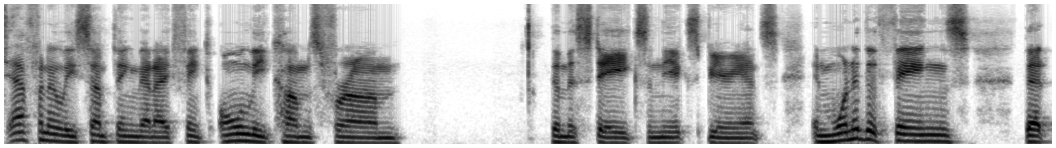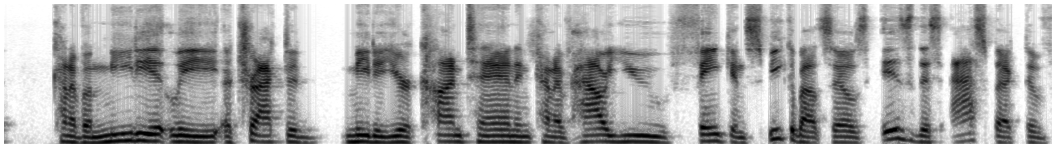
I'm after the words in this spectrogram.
definitely something that i think only comes from the mistakes and the experience. And one of the things that kind of immediately attracted me to your content and kind of how you think and speak about sales is this aspect of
